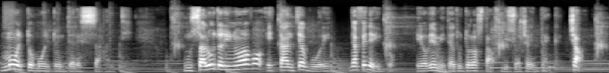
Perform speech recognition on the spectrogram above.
molto molto interessanti. Un saluto di nuovo e tanti auguri da Federico e ovviamente a tutto lo staff di Social Tech. Ciao!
